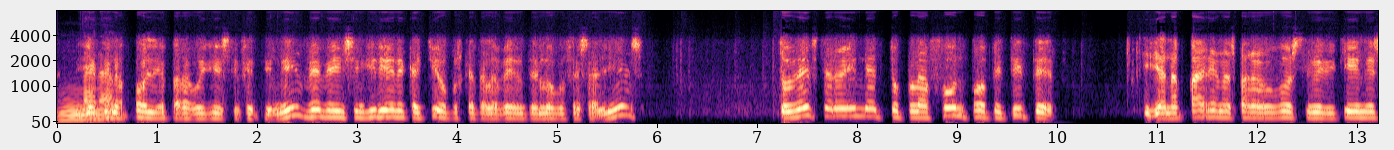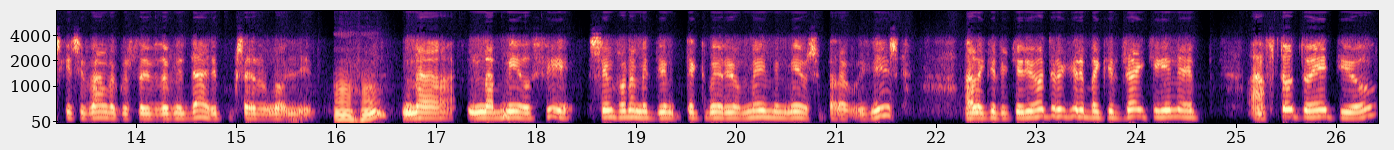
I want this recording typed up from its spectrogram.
ναι, για ναι. την απώλεια παραγωγής στη φετινή. Βέβαια η συγκυρία είναι κακή όπως καταλαβαίνετε λόγω Θεσσαλίας. Το δεύτερο είναι το πλαφόν που απαιτείται για να πάρει ένας παραγωγός την ειδική ενίσχυση βάμβακου στο 70 που ξέρουν να, να μειωθεί σύμφωνα με την τεκμεριωμένη μείωση παραγωγής αλλά και το κυριότερο κύριε Μπακετζάκη είναι αυτό το αίτιο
